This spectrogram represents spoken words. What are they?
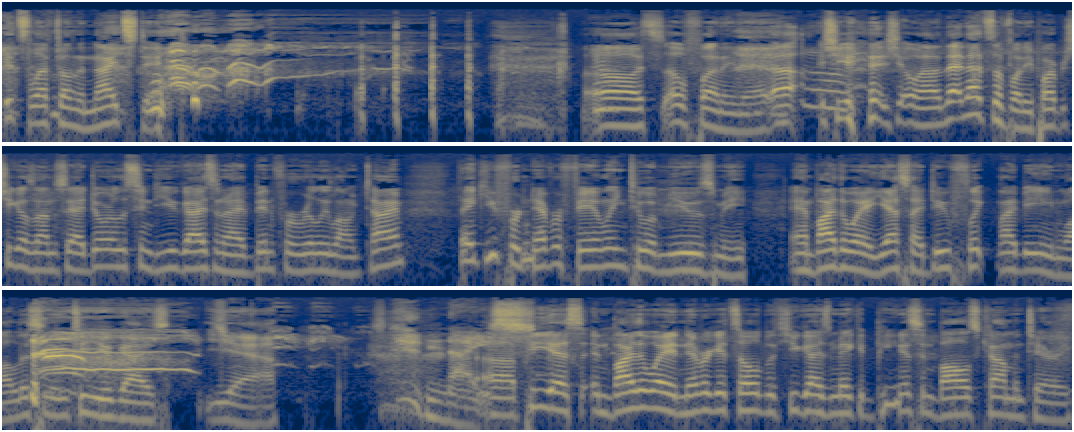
gets left on the nightstand. Oh, it's so funny, man. Uh, she, she well, that, that's the funny part. But she goes on to say, "I adore listening to you guys, and I have been for a really long time. Thank you for never failing to amuse me. And by the way, yes, I do flick my bean while listening to you guys. Yeah. nice. Uh, P.S. And by the way, it never gets old with you guys making penis and balls commentary.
